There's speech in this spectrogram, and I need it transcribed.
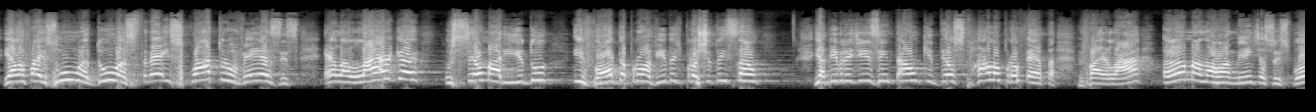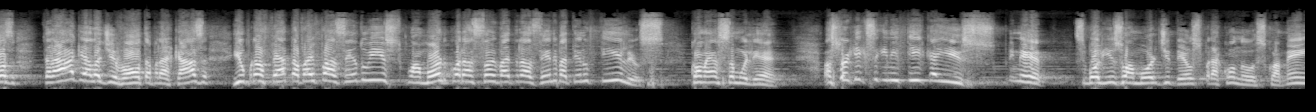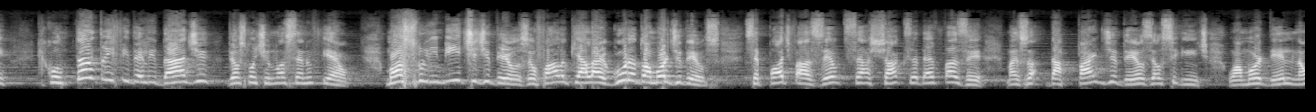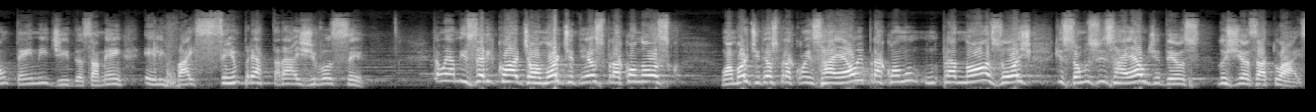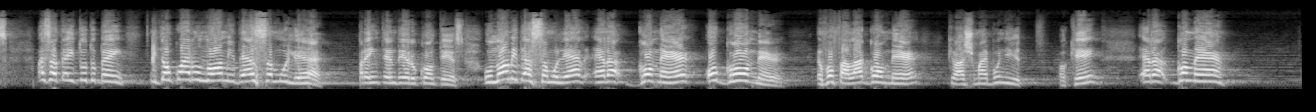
E ela faz uma, duas, três, quatro vezes. Ela larga o seu marido e volta para uma vida de prostituição. E a Bíblia diz então que Deus fala ao profeta: vai lá, ama novamente a sua esposa, traga ela de volta para casa, e o profeta vai fazendo isso, com amor no coração, e vai trazendo e vai tendo filhos, como essa mulher. Pastor, o que, que significa isso? Primeiro, simboliza o amor de Deus para conosco, amém? que com tanta infidelidade, Deus continua sendo fiel. Mostra o limite de Deus. Eu falo que é a largura do amor de Deus. Você pode fazer o que você achar que você deve fazer, mas da parte de Deus é o seguinte: o amor dele não tem medidas, amém? Ele vai sempre atrás de você. Então é a misericórdia, o amor de Deus para conosco. O amor de Deus para com Israel e para nós hoje, que somos o Israel de Deus nos dias atuais. Mas até aí tudo bem. Então qual era o nome dessa mulher? para entender o contexto. O nome dessa mulher era Gomer ou Gomer. Eu vou falar Gomer, que eu acho mais bonito, ok? Era Gomer.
